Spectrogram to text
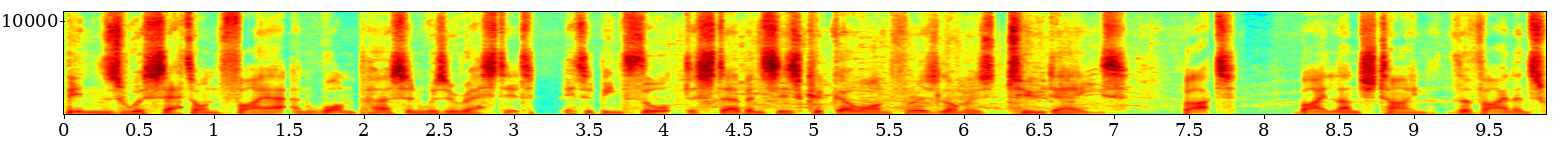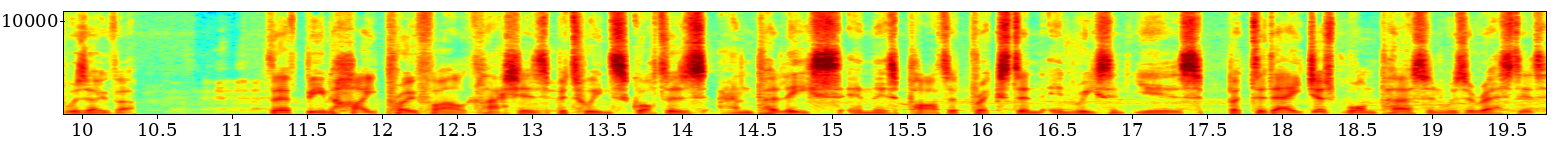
Bins were set on fire and one person was arrested. It had been thought disturbances could go on for as long as two days. But by lunchtime, the violence was over. There have been high-profile clashes between squatters and police in this part of Brixton in recent years, but today just one person was arrested.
